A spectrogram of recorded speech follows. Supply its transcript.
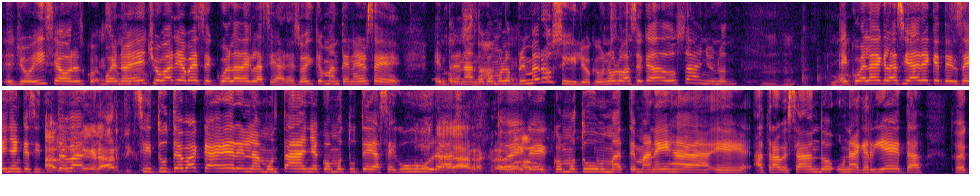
Eh, Yo hice ahora, escu- Esa bueno, he hecho varias veces escuela de glaciares. Eso hay que mantenerse entrenando. Como los primeros auxilios, que uno lo hace cada dos años. uno- Wow. Escuela de glaciares que te enseñan que si tú A te vas en el Ártico. si tú te vas a caer en la montaña, cómo tú te aseguras, Cómo te agarras, claro. Entonces, que- Wow. cómo tú ma- te manejas eh, atravesando una grieta. Entonces,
